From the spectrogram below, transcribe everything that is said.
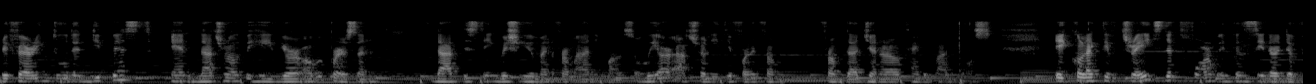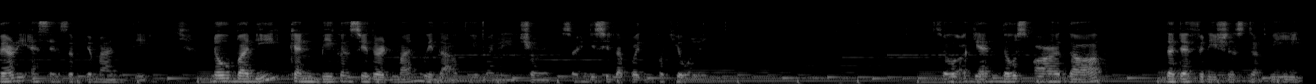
referring to the deepest and natural behavior of a person that distinguish human from animals. So we are actually different from from the general kind of animals. A collective traits that form and consider the very essence of humanity. Nobody can be considered man without human nature. So hindi sila pwedeng paghiwalay. So again, those are the the definitions that we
